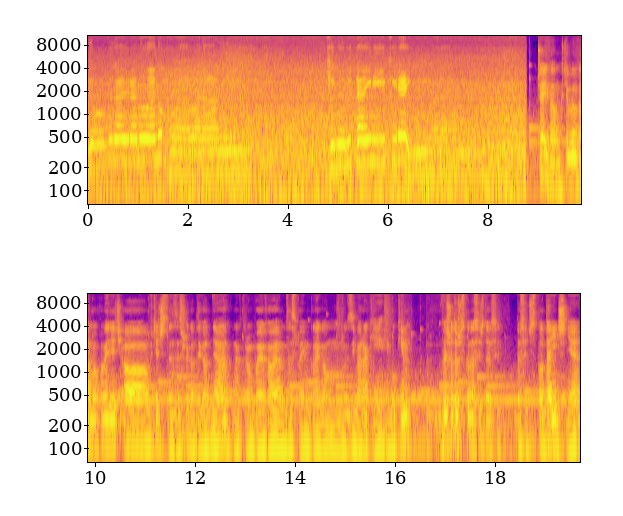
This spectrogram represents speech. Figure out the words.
屏風が裏のあの子は笑う絹みたいに綺麗に笑う Cześć Wam, chciałbym Wam opowiedzieć o wycieczce z zeszłego tygodnia, na którą pojechałem ze swoim kolegą z Ibaraki i Bukim. Wyszło to wszystko dosyć, dosyć, dosyć spontanicznie,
